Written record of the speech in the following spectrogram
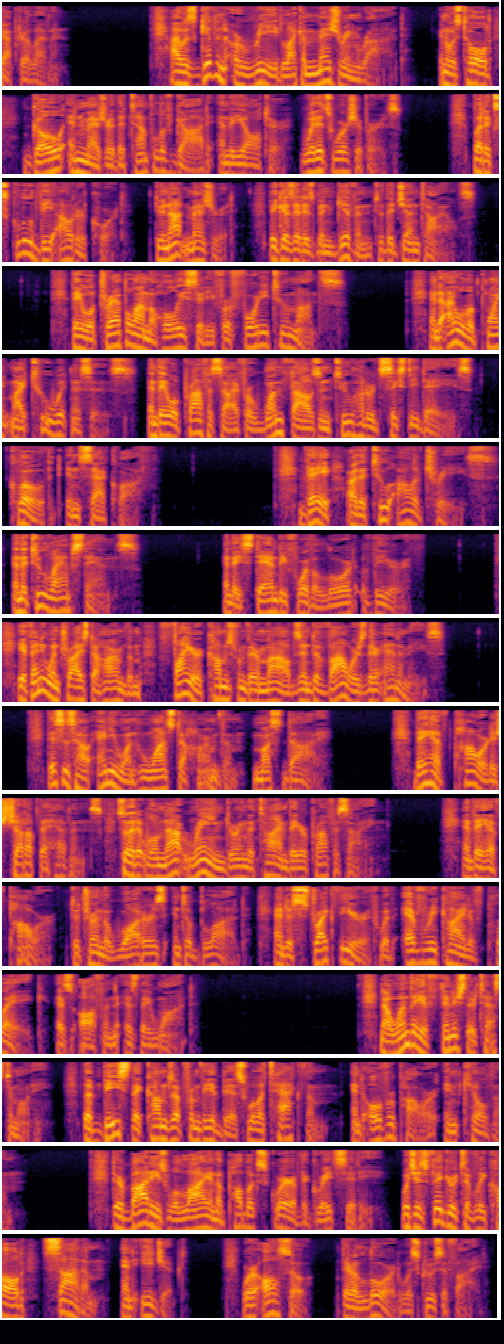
chapter 11 i was given a reed like a measuring rod and was told go and measure the temple of god and the altar with its worshippers but exclude the outer court. Do not measure it because it has been given to the gentiles. They will trample on the holy city for 42 months. And i will appoint my two witnesses and they will prophesy for 1260 days clothed in sackcloth. They are the two olive trees and the two lampstands and they stand before the lord of the earth. If anyone tries to harm them fire comes from their mouths and devours their enemies. This is how anyone who wants to harm them must die. They have power to shut up the heavens so that it will not rain during the time they are prophesying. And they have power to turn the waters into blood and to strike the earth with every kind of plague as often as they want now when they have finished their testimony the beast that comes up from the abyss will attack them and overpower and kill them. Their bodies will lie in the public square of the great city which is figuratively called sodom and egypt where also their lord was crucified.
